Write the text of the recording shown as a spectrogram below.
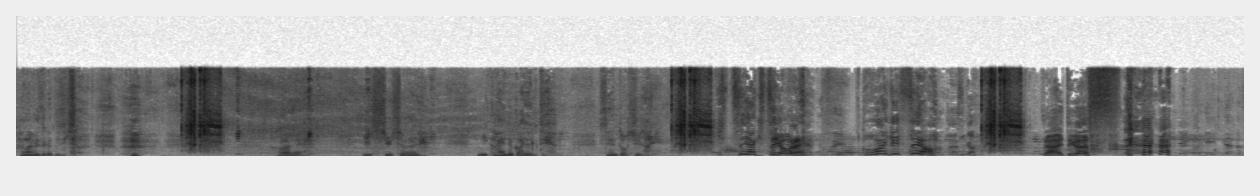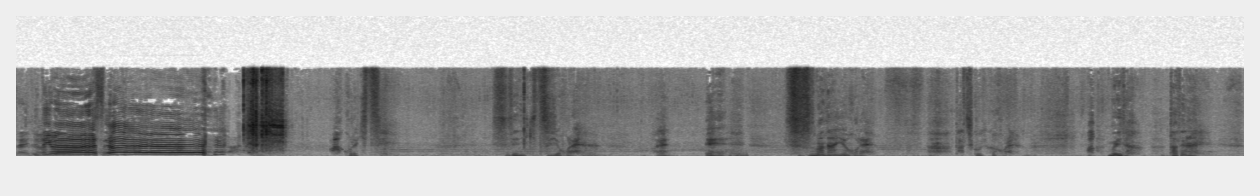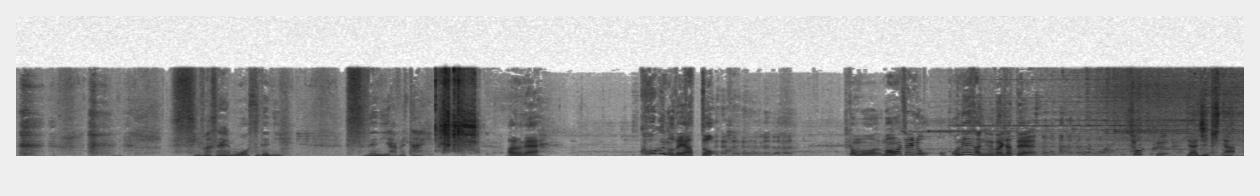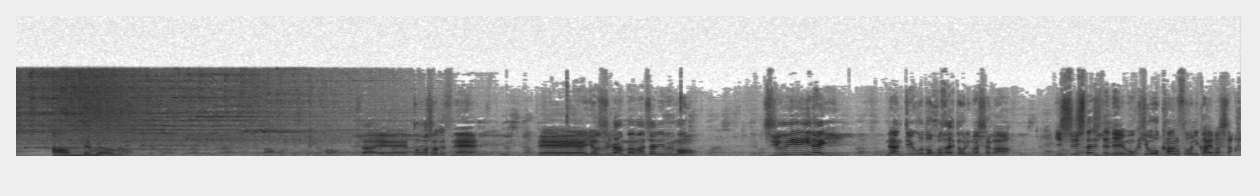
鼻水が出てきた。これはね一周したらね2回抜かれるっていう先頭集団に。きついやきついよこれ。これきついよ。じゃあ行ってきます。行ってきます。あこれきつい。すでにきついよこれ。ええ？進まないよこれ。立ちこぎかこれ。あ無理だ。立てない。すいません。もうすでにすでにやめたい。あのねこぐのでやっと。しかもママチャリのおお姉さんに抜かれちゃって。ショック。やじきた。On the road さあ、えー当初ですね、え4時間ママチャリ部門10位以内なんていうことをほざいておりましたが一周した時点で目標を完走に変えました、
